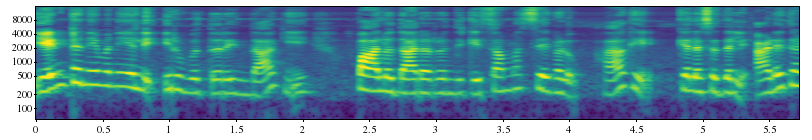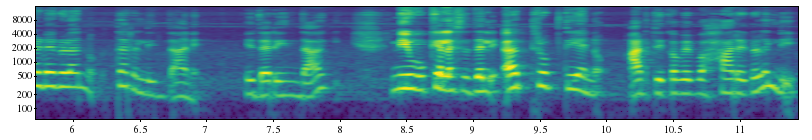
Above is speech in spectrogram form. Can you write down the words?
ಎಂಟನೇ ಮನೆಯಲ್ಲಿ ಇರುವುದರಿಂದಾಗಿ ಪಾಲುದಾರರೊಂದಿಗೆ ಸಮಸ್ಯೆಗಳು ಹಾಗೆ ಕೆಲಸದಲ್ಲಿ ಅಡೆತಡೆಗಳನ್ನು ತರಲಿದ್ದಾನೆ. ಇದರಿಂದಾಗಿ ನೀವು ಕೆಲಸದಲ್ಲಿ ಅತೃಪ್ತಿಯನ್ನು, ಆರ್ಥಿಕ ವ್ಯವಹಾರಗಳಲ್ಲಿ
